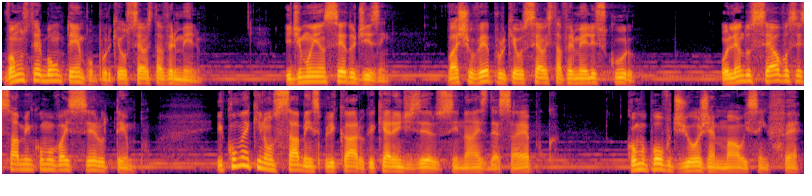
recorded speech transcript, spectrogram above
Vamos ter bom tempo, porque o céu está vermelho. E de manhã cedo dizem: Vai chover, porque o céu está vermelho escuro. Olhando o céu, vocês sabem como vai ser o tempo. E como é que não sabem explicar o que querem dizer os sinais dessa época? Como o povo de hoje é mau e sem fé,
